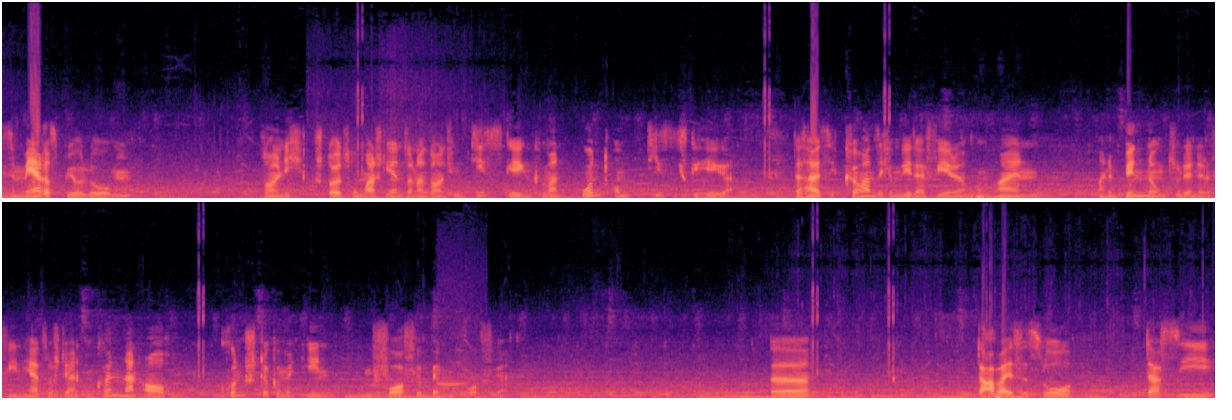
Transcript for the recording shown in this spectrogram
Diese Meeresbiologen sollen nicht stolz rummarschieren, sondern sollen sich um dieses Gegend kümmern und um dieses Gehege. Das heißt, sie kümmern sich um die Delfine, um ein, eine Bindung zu den Delfinen herzustellen und können dann auch Kunststücke mit ihnen im Vorführbecken vorführen. Äh, dabei ist es so, dass sie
